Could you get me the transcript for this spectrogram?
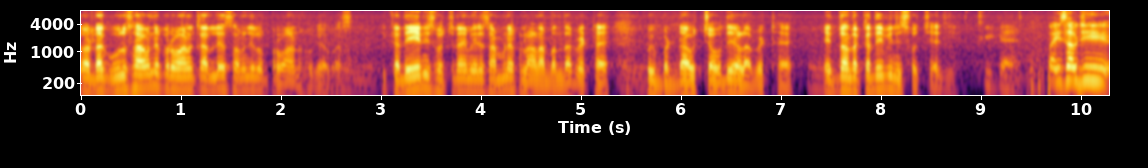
ਤੁਹਾਡਾ ਗੁਰੂ ਸਾਹਿਬ ਨੇ ਪ੍ਰਵਾਨ ਕਰ ਲਿਆ ਸਮਝ ਲਓ ਪ੍ਰਵਾਨ ਹੋ ਗਿਆ ਬਸ। ਕਦੇ ਇਹ ਨਹੀਂ ਸੋਚਣਾ ਮੇਰੇ ਸਾਹਮਣੇ ਫਲਾਣਾ ਬੰਦਾ ਬੈਠਾ ਹੈ ਕੋਈ ਵੱਡਾ ਉੱਚਾ ਉਹਦੇ ਵਾਲਾ ਬੈਠਾ ਹੈ। ਇਦਾਂ ਦਾ ਕਦੇ ਵੀ ਨਹੀਂ ਸੋਚਿਆ ਜੀ। ਠੀਕ ਹੈ। ਭਾਈ ਸਾਹਿਬ ਜੀ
